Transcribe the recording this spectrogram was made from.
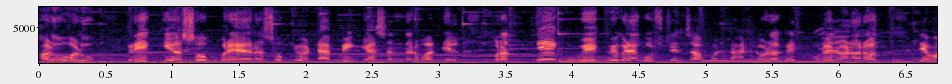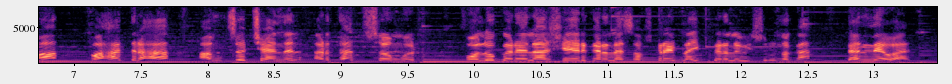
हळूहळू रेकी असो प्रेयर असो किंवा टॅपिंग या संदर्भातील प्रत्येक वेगवेगळ्या गोष्टींचा आपण धांडोळा घेत पुढे जाणार आहोत. तेव्हा पाहत राहा आमचं चॅनल अर्थात समर. फॉलो करायला शेअर करायला सबस्क्राईब लाईक करायला विसरू नका. धन्यवाद.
